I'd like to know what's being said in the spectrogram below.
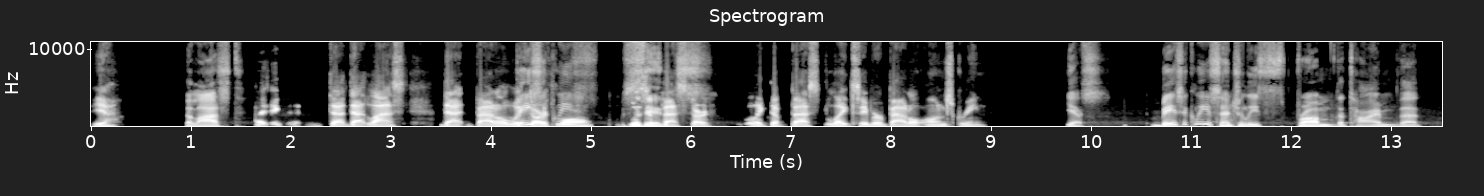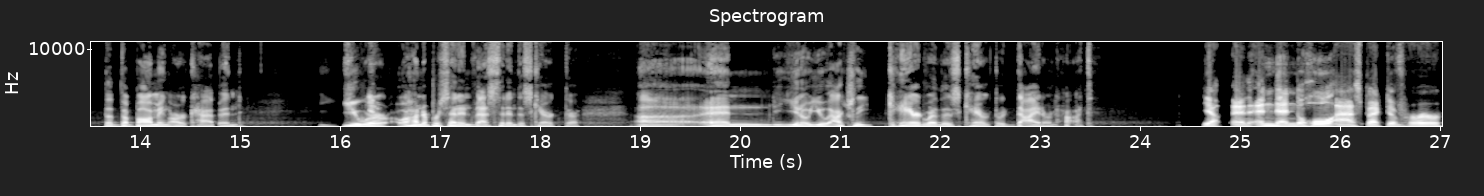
Yeah, The last I think that that, last that battle with Darth Maul was the best since- Darth like the best lightsaber battle on screen. Yes. Basically, essentially, from the time that the, the bombing arc happened, you were 100% invested in this character. Uh, and, you know, you actually cared whether this character died or not. Yep, and and then the whole aspect of her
